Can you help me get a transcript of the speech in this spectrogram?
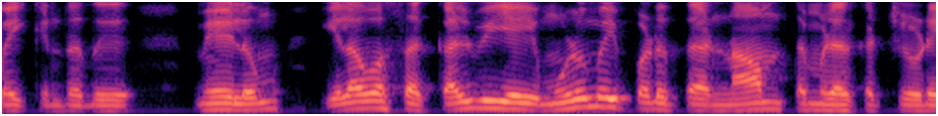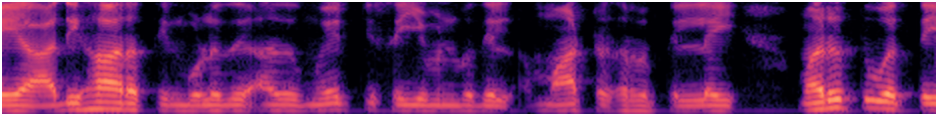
வைக்கின்றது. மேலும் இலவச கல்வியை முழுமைப்படுத்த நாம் தமிழர் கட்சியுடைய அதிகாரத்தின் பொழுது அது முயற்சி செய்யும் என்பதில் மாற்று கருத்தில்லை. மருத்துவத்தை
